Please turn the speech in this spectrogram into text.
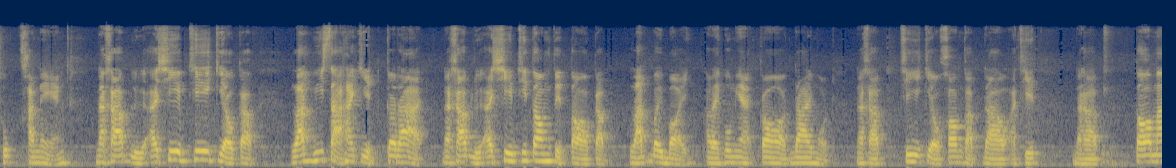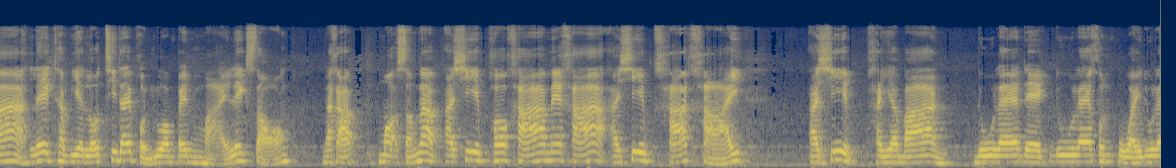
ทุกแขนงนะครับ หรืออาชีพที่เกี่ยวกับรัฐวิสาหกิจก็ได้นะครับ หรืออาชีพที่ต้องติดต่อกับ รัฐบ่อยๆ อะไรพวกนี้ก็ได้หมดนะครับที่เกี่ยวข้องกับดาวอาทิตย์นะครับ ต่อมาเลขทะเบียนรถที่ได้ผลรวมเป็นหมายเลข2นะครับเหมาะสำหรับอาชีพพ่อค้าแม่ค้า อาชีพค้าขาย อาชีพพยาบาล ดูแลเด็ก ดูแลคนป่วย ดูแล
